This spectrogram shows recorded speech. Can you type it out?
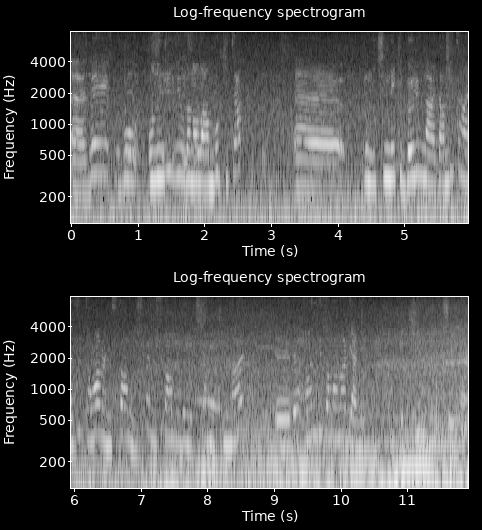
Ee, ve bu 10. yüzyıldan olan bu kitap e, bunun içindeki bölümlerden bir tanesi tamamen İstanbul üstüne İstanbul'da yetişen ekinler e, ve hangi zamanlar yani ekim şey var,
